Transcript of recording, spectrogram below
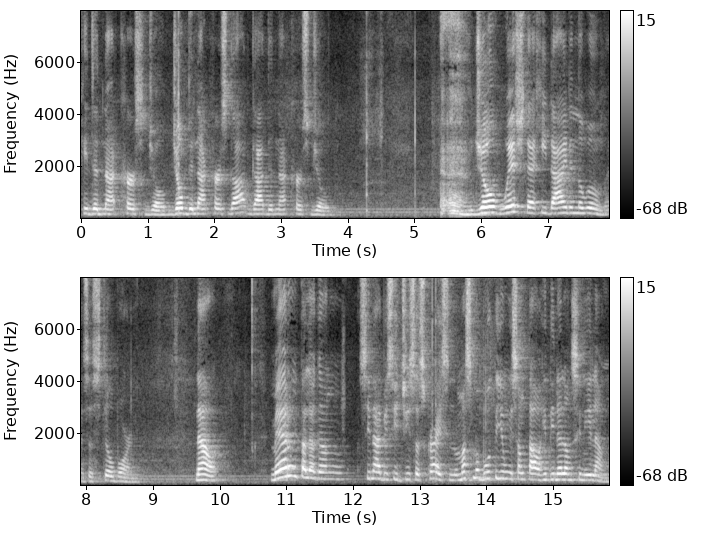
he did not curse Job. Job did not curse God. God did not curse Job. Job wished that he died in the womb as a stillborn. Now, merong talagang sinabi si Jesus Christ na mas mabuti yung isang tao hindi na lang sinilang.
